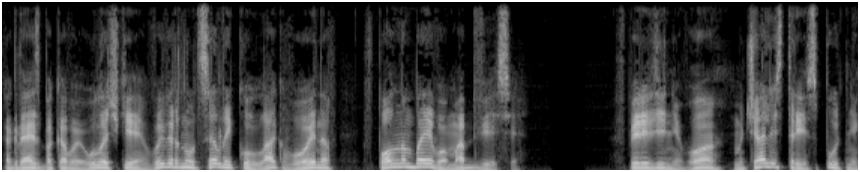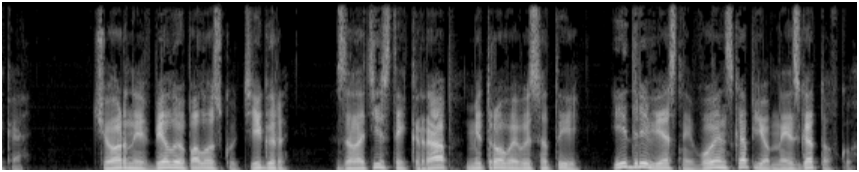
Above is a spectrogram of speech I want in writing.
когда из боковой улочки вывернул целый кулак воинов в полном боевом обвесе. Впереди него мчались три спутника. Черный в белую полоску тигр, золотистый краб метровой высоты и древесный воин с копьем на изготовку.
